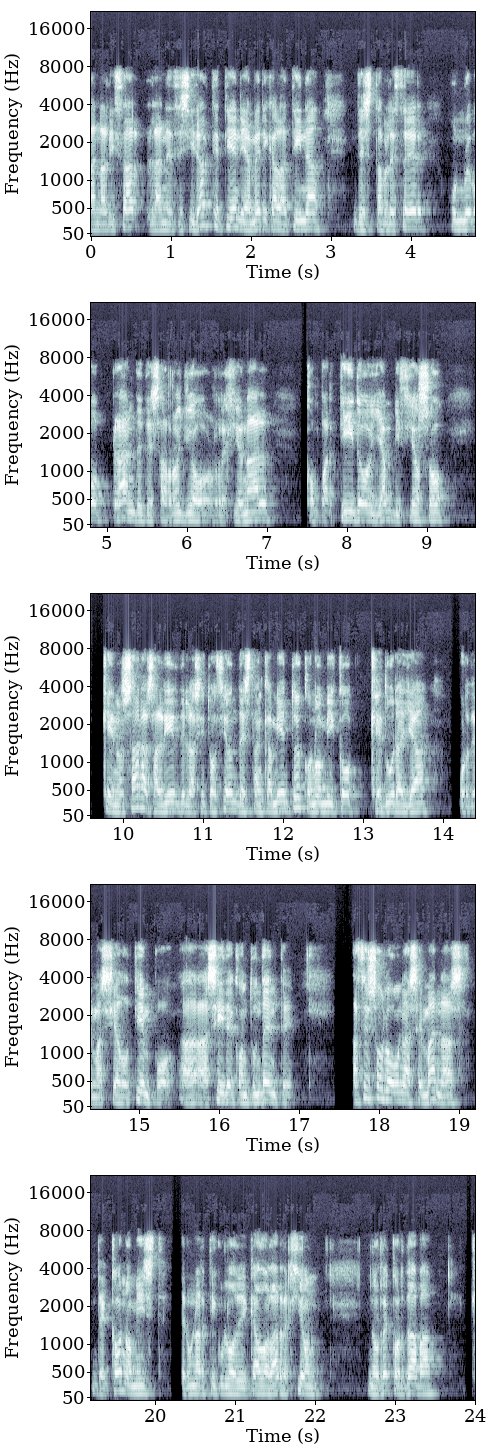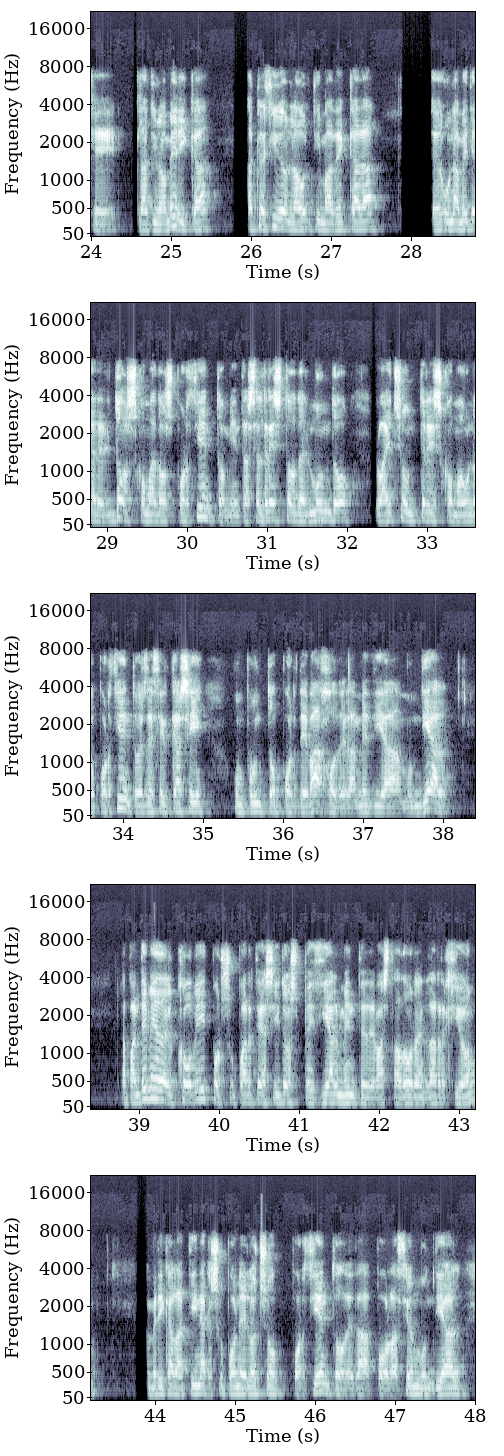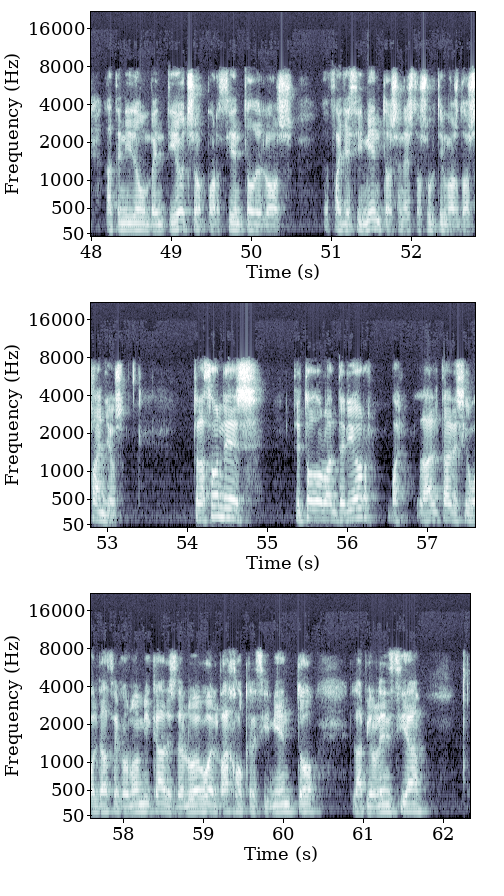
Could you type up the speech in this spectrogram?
analizar la necesidad que tiene América Latina de establecer un nuevo plan de desarrollo regional compartido y ambicioso que nos haga salir de la situación de estancamiento económico que dura ya por demasiado tiempo, así de contundente. Hace solo unas semanas, The Economist, en un artículo dedicado a la región, nos recordaba que Latinoamérica ha crecido en la última década una media del 2,2%, mientras el resto del mundo lo ha hecho un 3,1%, es decir, casi un punto por debajo de la media mundial. La pandemia del COVID, por su parte, ha sido especialmente devastadora en la región. América Latina, que supone el 8% de la población mundial, ha tenido un 28% de los fallecimientos en estos últimos dos años. Razones de todo lo anterior, bueno, la alta desigualdad económica, desde luego el bajo crecimiento, la violencia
